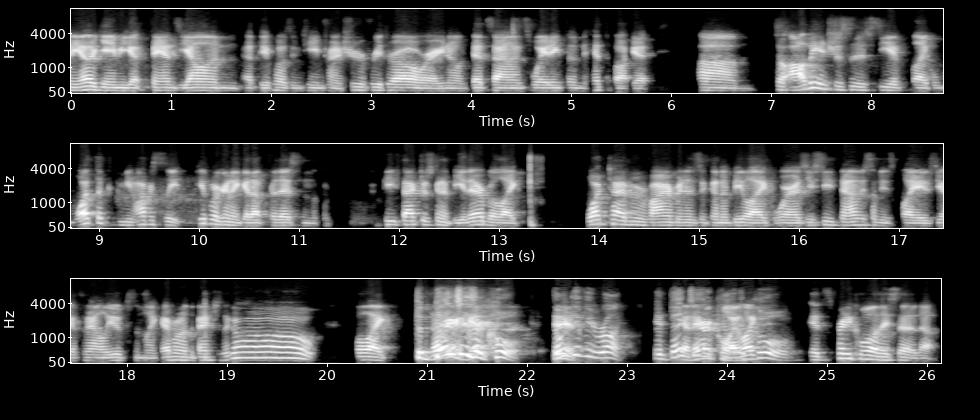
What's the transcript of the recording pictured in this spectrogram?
any other game, you get fans yelling at the opposing team trying to shoot a free throw, or you know, dead silence waiting for them to hit the bucket. Um, so I'll be interested to see if like what the I mean, obviously people are going to get up for this, and the compete factor is going to be there, but like what type of environment is it going to be like? Whereas you see now some of these plays, you have some alley oops, and like everyone on the bench is like, oh, well, like the benches are cool. Don't get me wrong. The benches yeah, they're cool. I like cool. It's pretty cool how they set it up,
